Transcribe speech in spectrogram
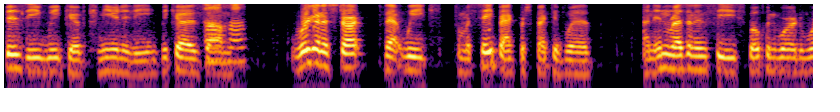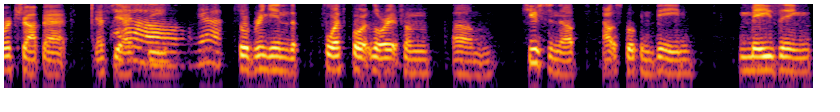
busy week of community because um, Uh-huh. we're going to start that week from a SAPAC perspective with an in residency spoken word workshop at SAISD. Wow. Yeah. So we're bringing the fourth poet laureate from um, Houston up, Outspoken Bean, amazing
